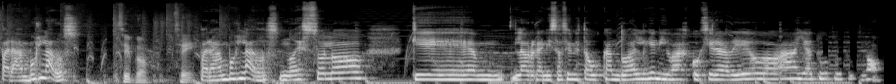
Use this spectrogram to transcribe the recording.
para ambos lados. Sí, sí. Para ambos lados. No es solo que mm, la organización está buscando a alguien y va a escoger a Deo, ah, ya tú, tú, tú. No.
